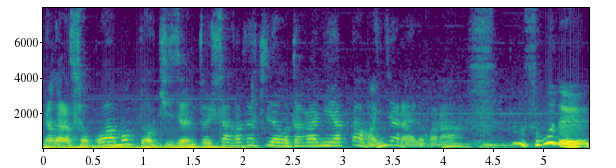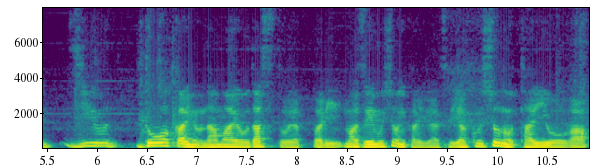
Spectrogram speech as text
だからそこはもっと毅然とした形でお互いにやった方がいいんじゃないのかな。そこで自由同和会の名前を出すとやっぱり、まあ、税務署に限らず役所の対応が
